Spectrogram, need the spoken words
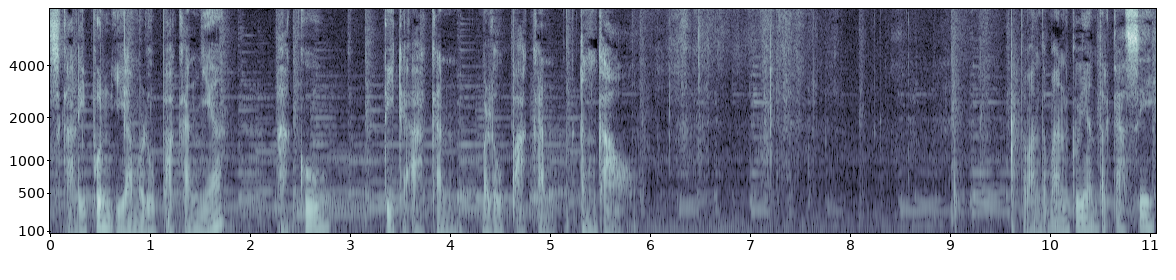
Sekalipun ia melupakannya, aku tidak akan melupakan engkau. Teman-temanku yang terkasih,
